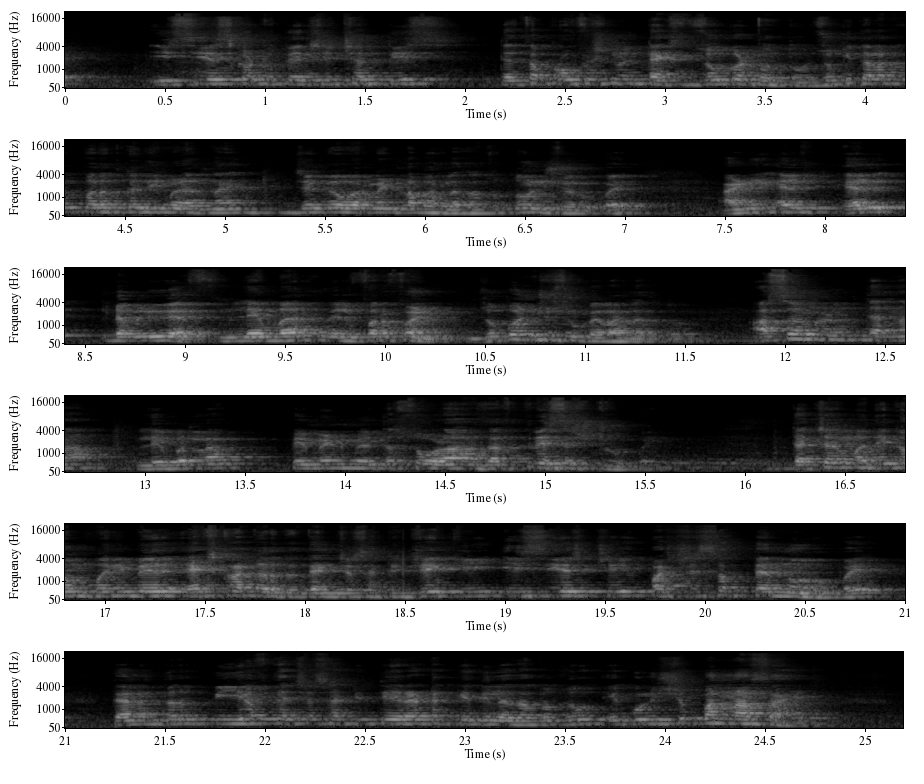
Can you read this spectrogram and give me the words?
ई सी एस कट होतो एकशे छत्तीस त्याचा प्रोफेशनल टॅक्स जो कट होतो जो की त्याला परत कधी मिळत नाही जे गव्हर्नमेंटला भरला जातो दोनशे रुपये. आणि L L W F labour welfare fund जो पंचवीस रुपये भरला जातो. असं मिळून त्यांना लेबरला पेमेंट मिळतं सोळा हजार त्रेसष्ट रुपये. त्याच्यामध्ये कंपनी बेर एक्स्ट्रा करते त्यांच्यासाठी जे की ईसीएस चे पाचशे सत्त्याण्णव रुपये. त्यानंतर पी एफ त्याच्यासाठी तेरा टक्के दिला जातो जो एकोणीसशे पन्नास आहे.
